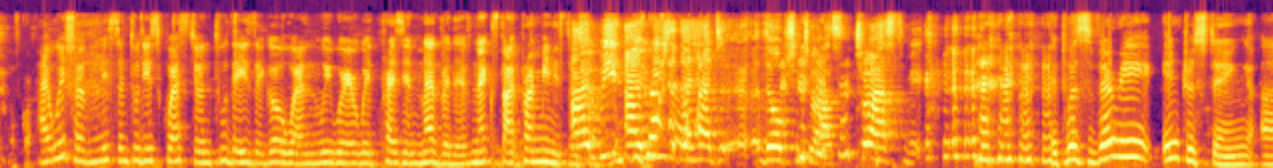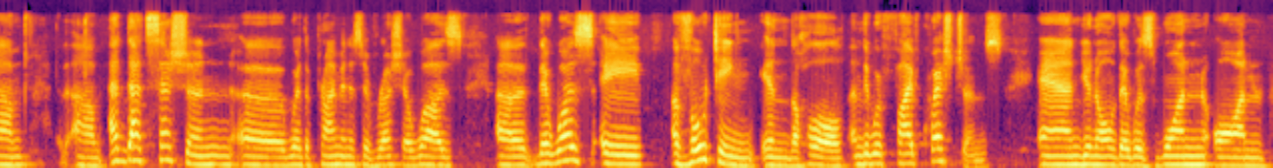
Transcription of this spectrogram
of course. I wish I'd listened to this question two days ago when we were with President Medvedev. Next time, Prime Minister. I, we, I wish that I had uh, the option to ask. Trust me. it was very interesting. Um, um, at that session uh, where the Prime Minister of Russia was, uh, there was a, a voting in the hall, and there were five questions. And, you know, there was one on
